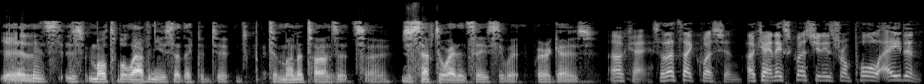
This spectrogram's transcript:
Yeah, there's, there's multiple avenues that they could do to monetize it. So just have to wait and see, see where, where it goes. Okay, so that's that question. Okay, next question is from Paul Aiden.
